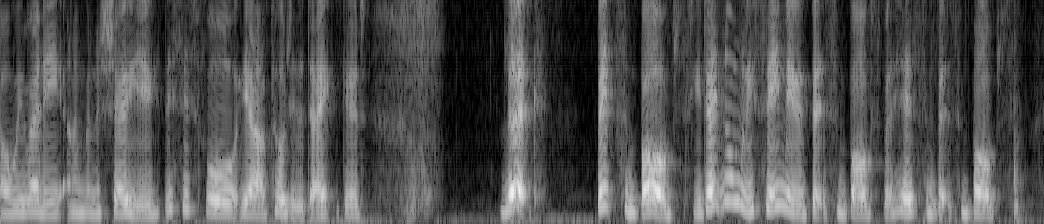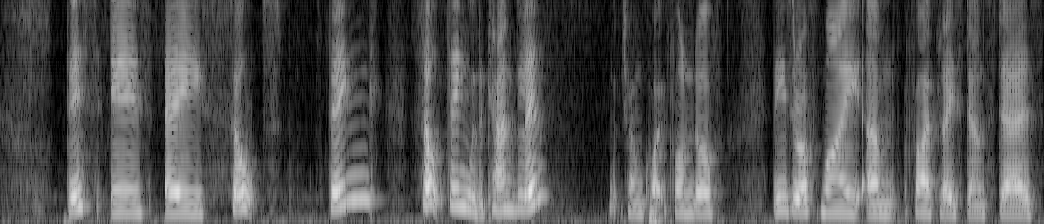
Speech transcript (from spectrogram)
Are we ready? And I'm going to show you. This is for, yeah, I've told you the date. Good. Look, bits and bobs. You don't normally see me with bits and bobs, but here's some bits and bobs. This is a salt thing salt thing with a candle in, which I'm quite fond of. These are off my um, fireplace downstairs.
